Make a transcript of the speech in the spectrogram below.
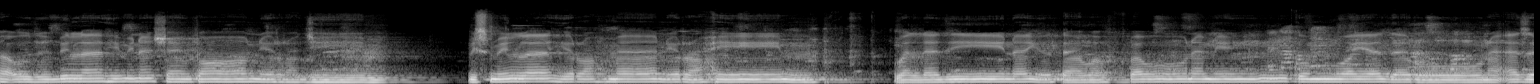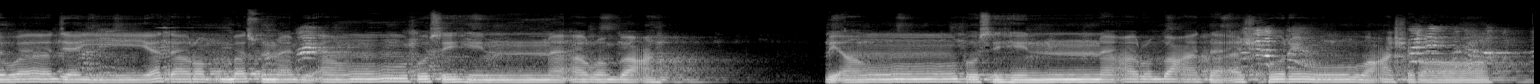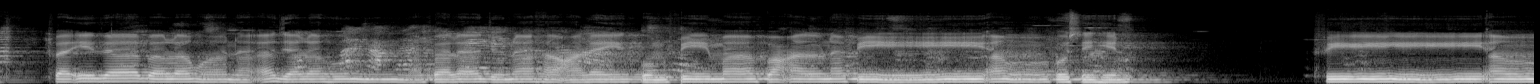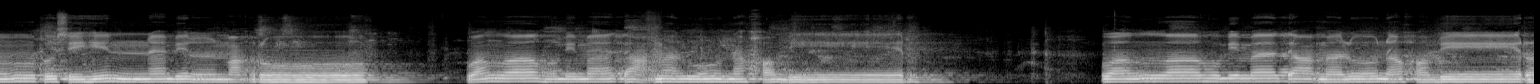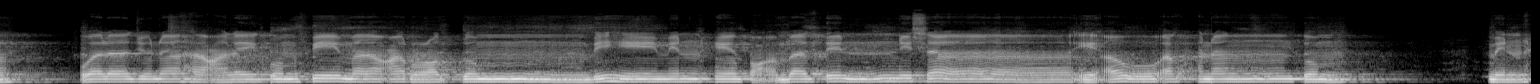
أعوذ بالله من الشيطان الرجيم. بسم الله الرحمن الرحيم. والذين يتوفون منكم ويذرون أزواجا يتربصن بأنفسهن أربعة. بأنفسهن أربعة أشهر وعشرا. فإذا بلغن أجلهن فلا جناح عليكم فيما فعلن في أنفسهن. في أنفسهن بالمعروف. والله بما تعملون خبير. والله بما تعملون خبير. ولا جناح عليكم فيما عرضتم به من خطبة النساء أو أكننتم من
